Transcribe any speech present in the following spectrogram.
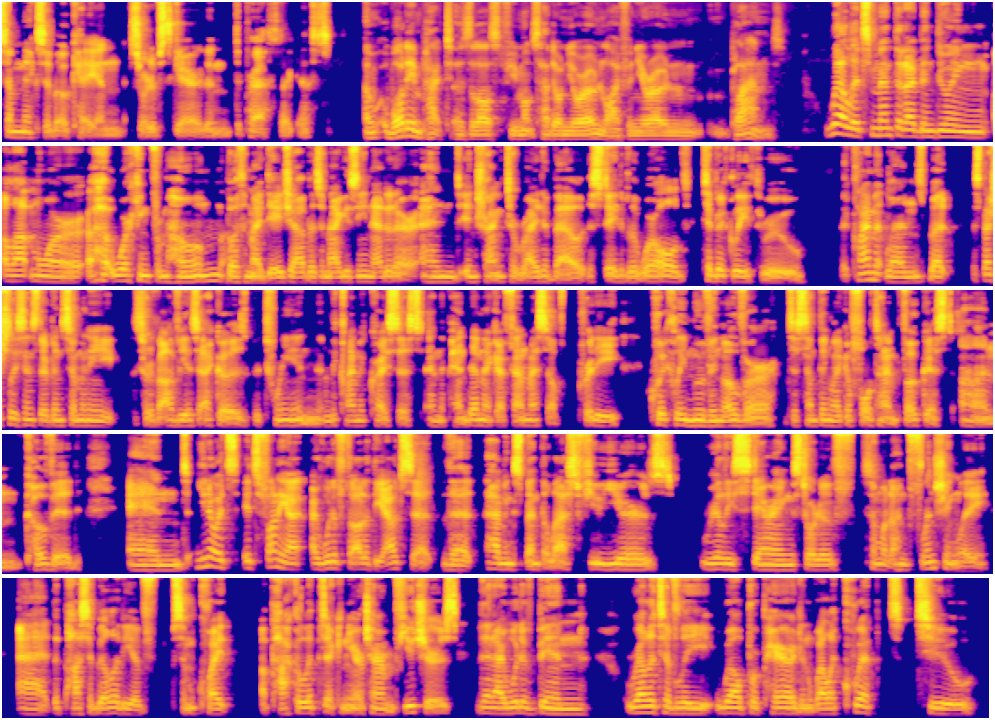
some mix of okay and sort of scared and depressed, I guess. And what impact has the last few months had on your own life and your own plans? Well, it's meant that I've been doing a lot more uh, working from home, both in my day job as a magazine editor and in trying to write about the state of the world, typically through the climate lens, but especially since there have been so many sort of obvious echoes between the climate crisis and the pandemic, I found myself pretty quickly moving over to something like a full time focus on COVID. And, you know, it's, it's funny. I, I would have thought at the outset that having spent the last few years really staring sort of somewhat unflinchingly at the possibility of some quite apocalyptic near term futures, that I would have been relatively well prepared and well equipped to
